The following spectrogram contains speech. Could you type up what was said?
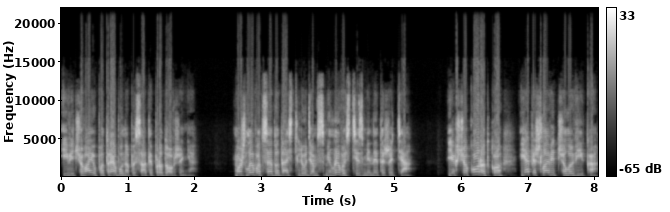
і відчуваю потребу написати продовження. Можливо, це додасть людям сміливості змінити життя. Якщо коротко, я пішла від чоловіка.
